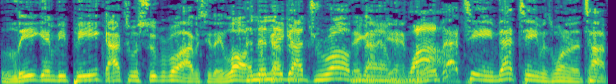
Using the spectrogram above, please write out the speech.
league MVP, got to a Super Bowl. Obviously, they lost. And then they the- got drubbed, They got, man. yeah, Wow. well, that team, that team is one of the top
